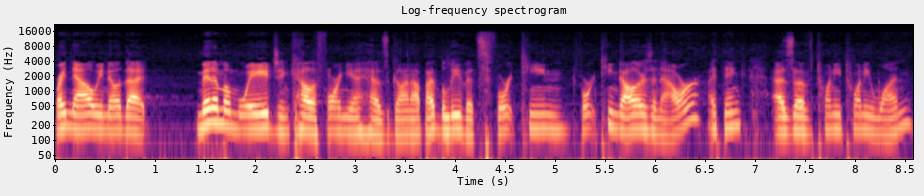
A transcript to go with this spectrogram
right now, we know that minimum wage in California has gone up. I believe it's $14, $14 an hour, I think, as of 2021.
